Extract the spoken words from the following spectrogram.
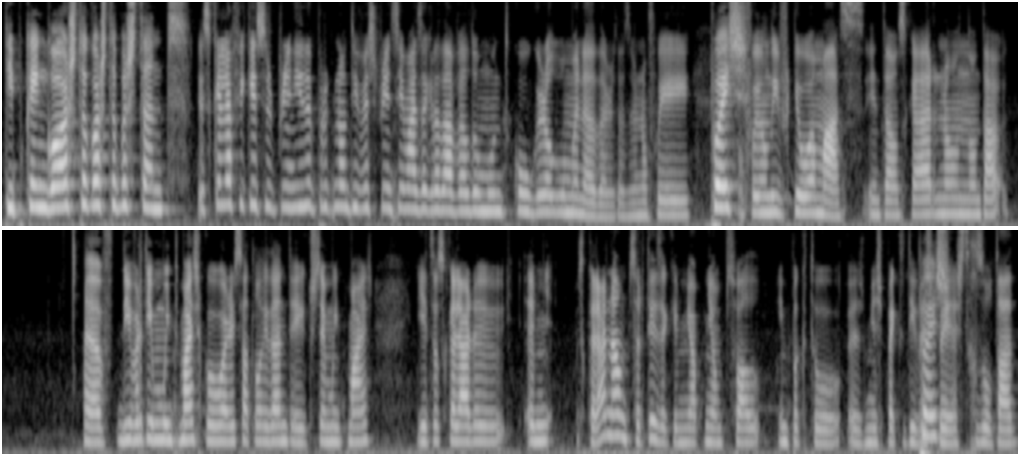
Tipo, quem gosta, gosta bastante. Eu se calhar fiquei surpreendida porque não tive a experiência mais agradável do mundo com o Girl, Woman, Other. Não foi, Pois, não foi um livro que eu amasse. Então se calhar não não tá, ah, diverti-me muito mais com o Aristóteles e Dante e gostei muito mais. E então se calhar eh, a minha- se calhar não, de certeza que a minha opinião pessoal impactou as minhas expectativas Pois. para este resultado.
